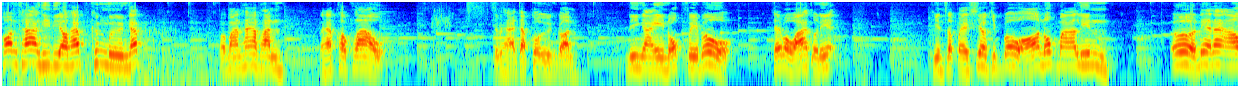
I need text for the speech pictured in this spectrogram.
ค่อนข้างทีเดียวครับ ครึ่งหมื่นครับ ประมาณ 5,000 นะครับคร่าวๆ เดี๋ยวไปหาจับตัวอื่นก่อน นี่ไงนกเฟเบิลใช่ป่าวะตัวนี้ กินสเปเชียลกิปเปิลอ๋อ นกมาลิน เออ เนี่ยน่าเอา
